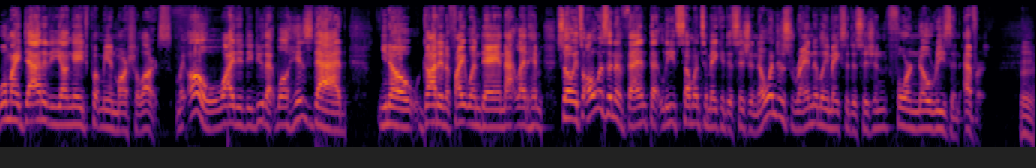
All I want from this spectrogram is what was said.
Well, my dad at a young age put me in martial arts. I'm like, "Oh, well, why did he do that?" Well, his dad, you know, got in a fight one day, and that led him. So it's always an event that leads someone to make a decision. No one just randomly makes a decision for no reason ever hmm.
